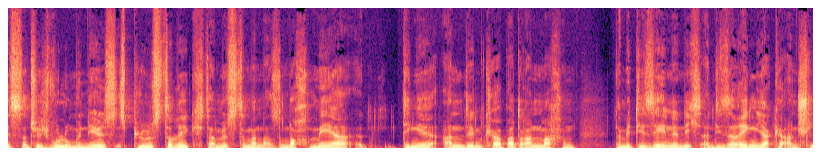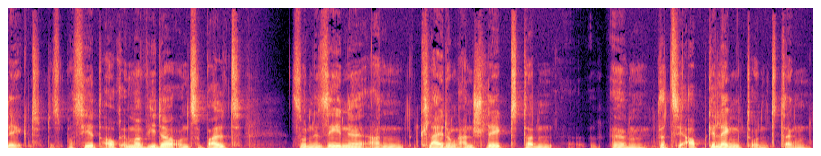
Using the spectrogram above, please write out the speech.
ist natürlich voluminös, ist plüsterig. Da müsste man also noch mehr Dinge an den Körper dran machen, damit die Sehne nicht an dieser Regenjacke anschlägt. Das passiert auch immer wieder und sobald so eine Sehne an Kleidung anschlägt, dann ähm, wird sie abgelenkt und dann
